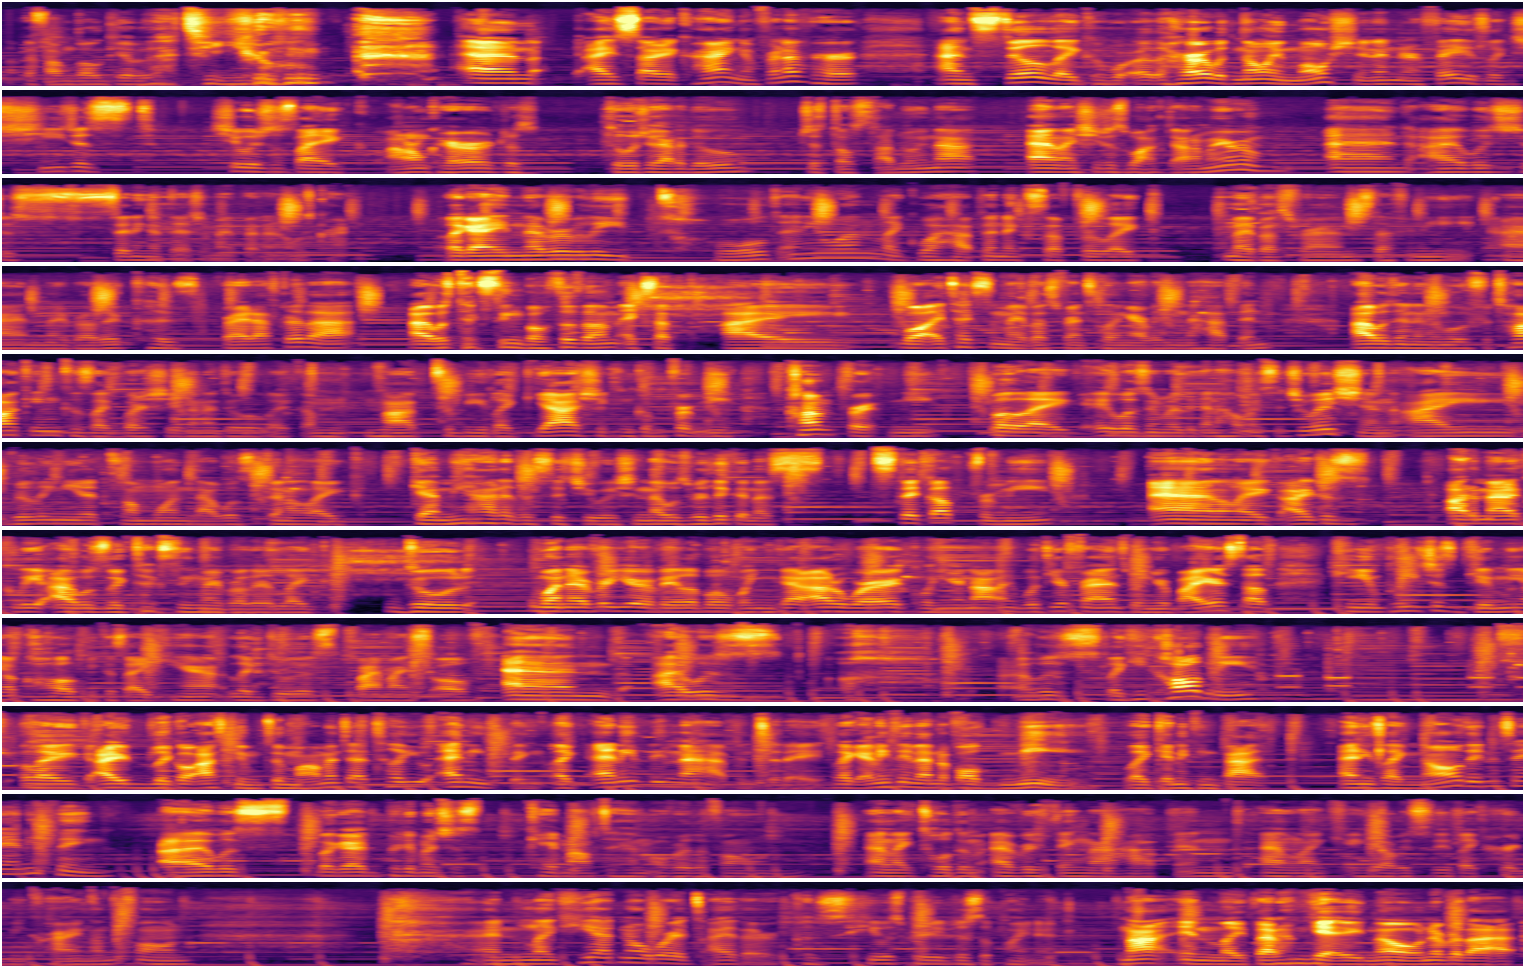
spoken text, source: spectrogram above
if I'm gonna give that to you and I started crying in front of her and still like her with no emotion in her face like she just she was just like I don't care just do what you gotta do just don't stop doing that. And like she just walked out of my room and I was just sitting at the edge of my bed and I was crying. Like I never really told anyone like what happened except for like my best friend Stephanie and my brother because right after that I was texting both of them except I well I texted my best friend telling everything that happened I wasn't in the mood for talking because like what is she gonna do? Like I'm not to be like yeah she can comfort me comfort me. But like it wasn't really gonna help my situation. I really needed someone that was gonna like get me out of the situation that was really gonna s- stick up for me. And like I just automatically I was like texting my brother like dude whenever you're available when you get out of work when you're not with your friends when you're by yourself can you please just give me a call because I can't like do this by myself? And I was I was like he called me. Like I like go ask him did mom and dad tell you anything? Like anything that happened today? Like anything that involved me? Like anything bad? And he's like no they didn't say anything. I was like, I pretty much just came out to him over the phone and like told him everything that happened, and like he obviously like heard me crying on the phone. And like he had no words either because he was pretty disappointed. Not in like that I'm gay, no, never that.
